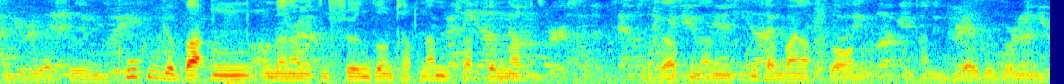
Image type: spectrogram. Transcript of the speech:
haben wir wieder schön Kuchen gebacken und dann haben wir uns einen schönen Sonntagnachmittag gemacht. Wir saßen dann unterm Weihnachtsbaum und haben Lieder gesungen.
